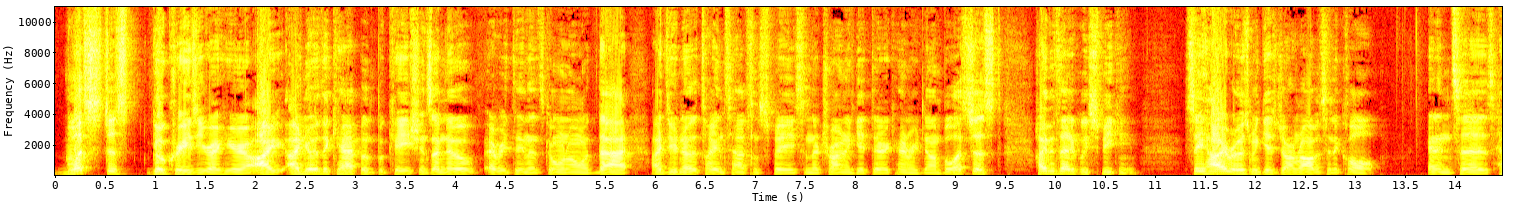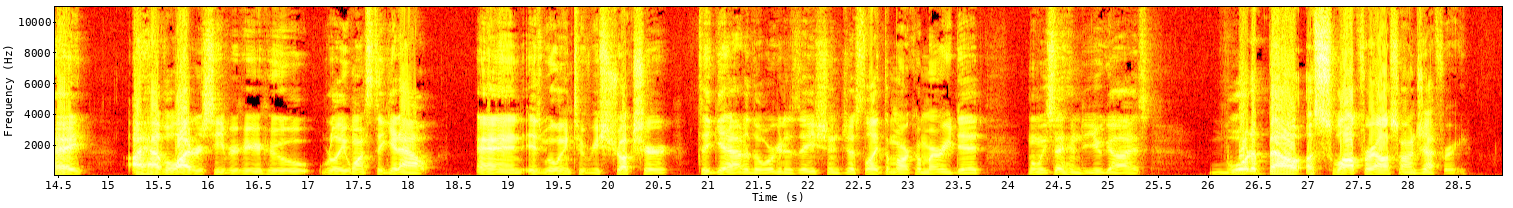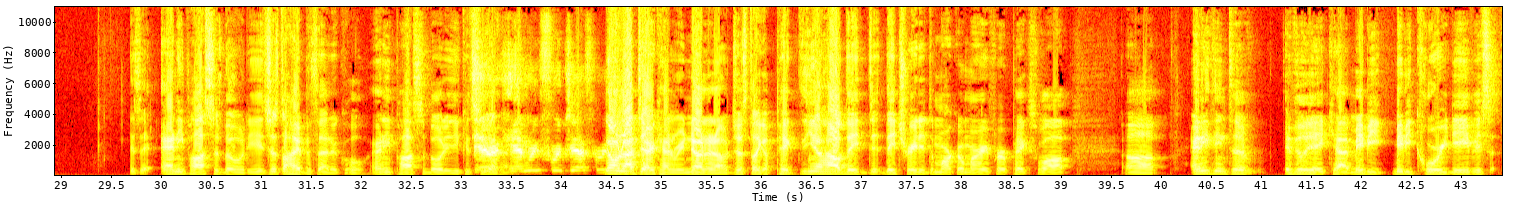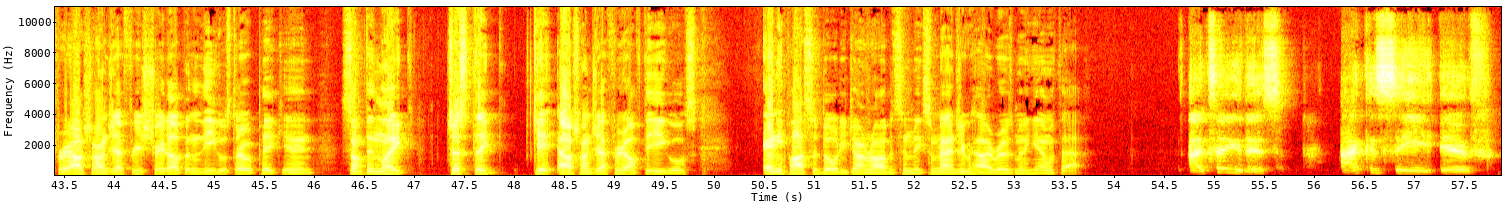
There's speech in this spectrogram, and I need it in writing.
let's just go crazy right here. I, I know the cap implications. I know everything that's going on with that. I do know the Titans have some space and they're trying to get Derrick Henry done. But let's just, hypothetically speaking, say Howie Roseman gives Jon Robinson a call and says, hey, I have a wide receiver here who really wants to get out and is willing to restructure to get out of the organization, just like DeMarco Murray did when we sent him to you guys. What about a swap for Alshon Jeffery? Is it any possibility? It's just a hypothetical. Any possibility you could see Derrick that? Henry for Jeffery? No, not Derrick Henry. No, no, no. Just like a pick. You know how they did, they traded DeMarco Murray for a pick swap. Uh, anything to affiliate cap. Maybe maybe Corey Davis for Alshon Jeffery straight up, and the Eagles throw a pick in. Something like just to get Alshon Jeffery off the Eagles. Any possibility Jon Robinson makes some magic with Howie Roseman again with that? I tell you this, I could see if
